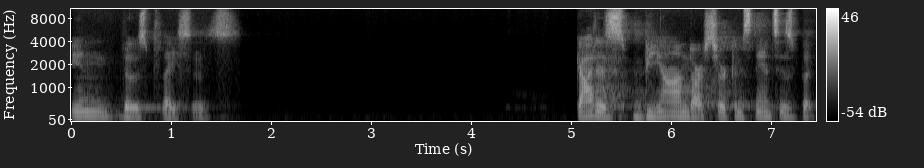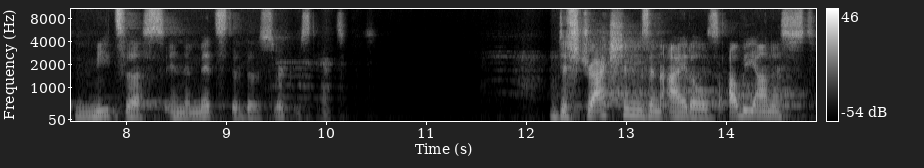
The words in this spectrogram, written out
in those places. God is beyond our circumstances, but meets us in the midst of those circumstances. Distractions and idols, I'll be honest,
